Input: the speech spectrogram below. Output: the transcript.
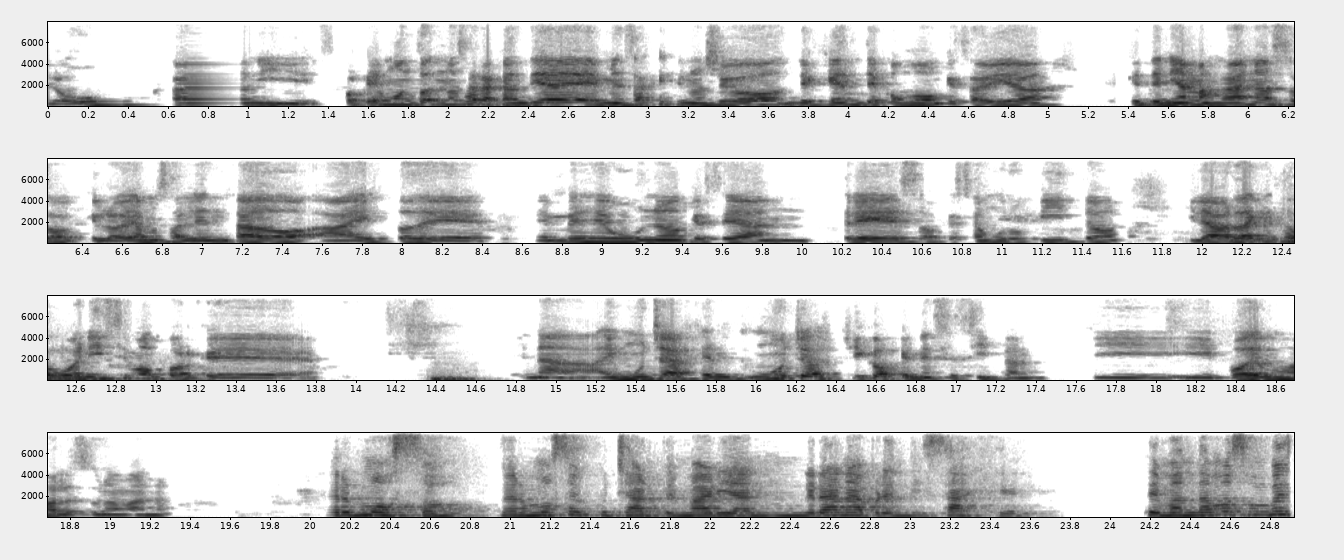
lo buscan y... Porque hay un montón, no sé, la cantidad de mensajes que nos llegó de gente como que sabía que tenía más ganas o que lo habíamos alentado a esto de, en vez de uno, que sean tres o que sea un grupito. Y la verdad que esto es buenísimo porque nada, hay mucha gente, muchos chicos que necesitan y, podemos darles una mano. Hermoso, hermoso escucharte, Marian, un gran aprendizaje. Te mandamos un beso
